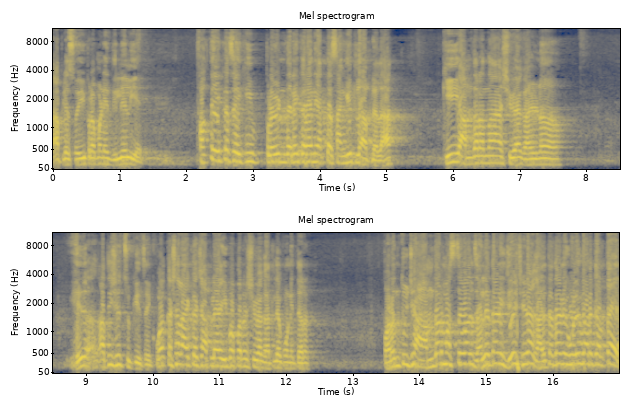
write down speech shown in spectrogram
आपल्या सोयीप्रमाणे दिलेली आहे फक्त एकच आहे की प्रवीण दरेकरांनी आता सांगितलं आपल्याला की आमदारांना शिव्या घालणं हे अतिशय चुकीचं आहे. किंवा कशाला ऐकायचं आपल्या आई शिव्या घातल्या कोणी तर? परंतु जे आमदार मस्तवाल झालेत आणि जे शिव्या घालतात आणि गोळीबार करतायत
